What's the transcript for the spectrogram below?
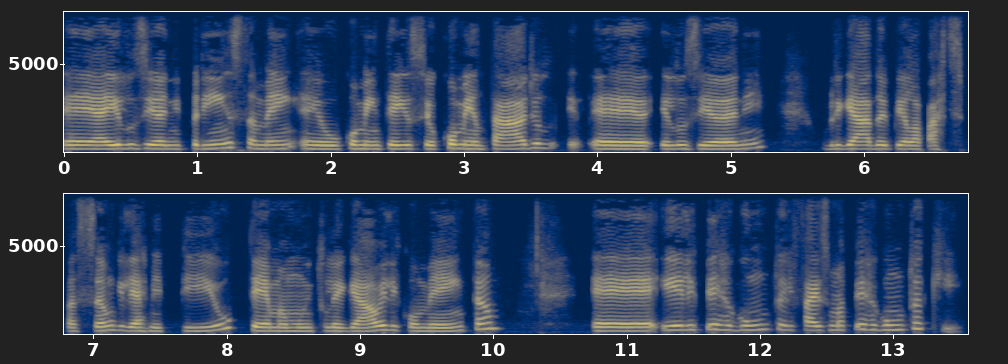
é, a Elusiane Prins também, eu comentei o seu comentário, é, Elusiane, obrigada pela participação, Guilherme Pio, tema muito legal, ele comenta. É, e ele pergunta, ele faz uma pergunta aqui.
